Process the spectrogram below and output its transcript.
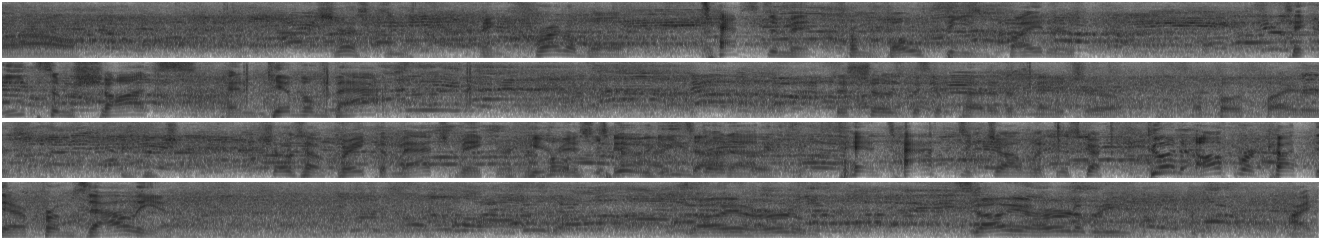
Wow. Just an incredible testament from both these fighters to eat some shots and give them back. This shows the competitive nature of both fighters. Shows how great the matchmaker here oh, is too. yeah, He's done a fantastic job with this guy. Good uppercut there from Szalai. Szalai hurt him. Szalai hurt him. He, I,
